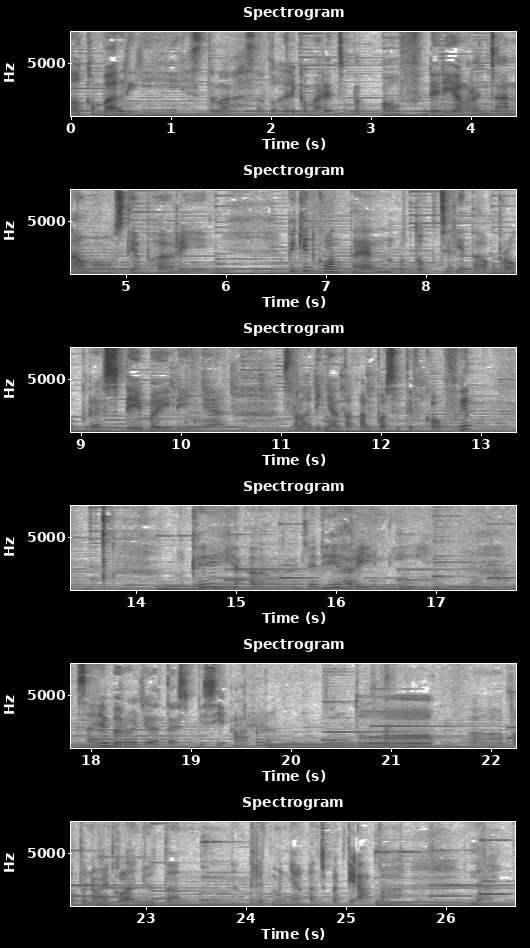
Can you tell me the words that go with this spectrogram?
lama kembali setelah satu hari kemarin sempat off dari yang rencana mau setiap hari bikin konten untuk cerita progres day by day-nya setelah dinyatakan positif COVID. Oke, okay, uh, jadi hari ini saya baru aja tes PCR untuk uh, apa tuh namanya kelanjutan treatmentnya akan seperti apa. Nah,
